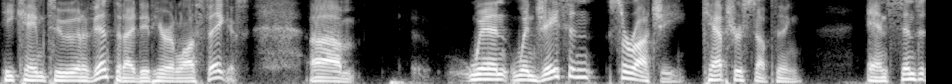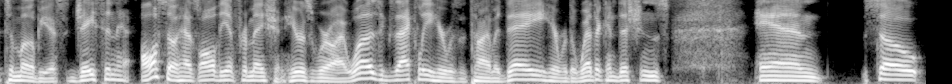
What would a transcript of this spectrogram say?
He came to an event that I did here in Las Vegas. Um, when when Jason Suraci captures something and sends it to Mobius, Jason also has all the information. Here's where I was exactly. Here was the time of day. Here were the weather conditions. And so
